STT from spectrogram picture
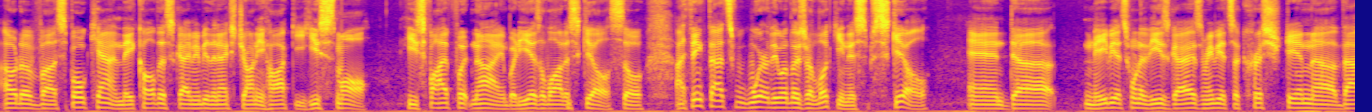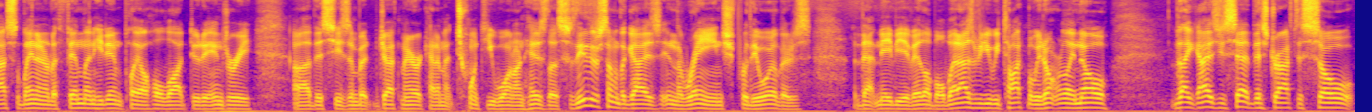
out of uh, Spokane. They call this guy maybe the next Johnny Hockey. He's small. He's five foot nine, but he has a lot of skill. So I think that's where the Oilers are looking is skill. And uh, maybe it's one of these guys, or maybe it's a Christian uh, out of Finland. He didn't play a whole lot due to injury uh, this season, but Jeff Marek had him at 21 on his list. So these are some of the guys in the range for the Oilers that may be available. But as we, we talked about, we don't really know like as you said, this draft is so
